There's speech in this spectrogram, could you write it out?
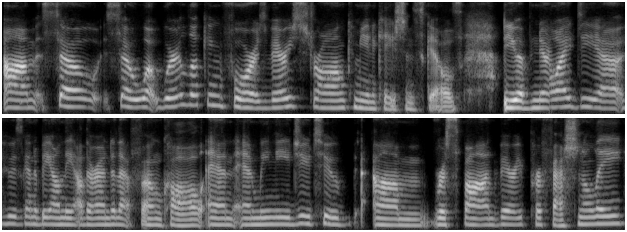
Um, so, so what we're looking for is very strong communication skills. You have no idea who's going to be on the other end of that phone call, and and we need you to um, respond very professionally,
